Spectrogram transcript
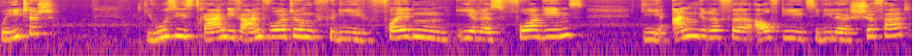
politisch. Die Husis tragen die Verantwortung für die Folgen ihres Vorgehens, die Angriffe auf die zivile Schifffahrt.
